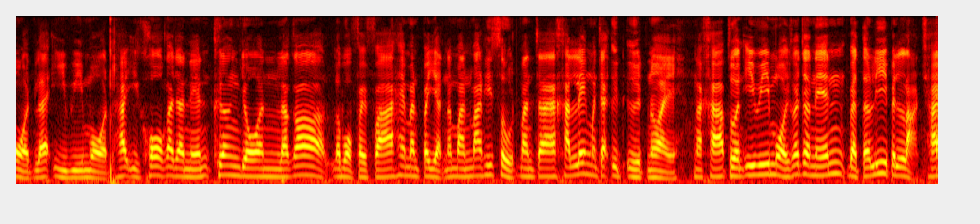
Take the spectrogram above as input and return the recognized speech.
Mode และ EV Mode ถ้า Eco ก็จะเน้นเครื่องยนต์แล้วก็ระบบไฟฟ้าให้มันประหยัดน้ำมันมากที่สุด มันจะคันเร่งมันจะอืดๆหน่อยนะครับส่วน EV Mode ก็จะเน้นแบตเตอรี่เป็นหลักใช้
